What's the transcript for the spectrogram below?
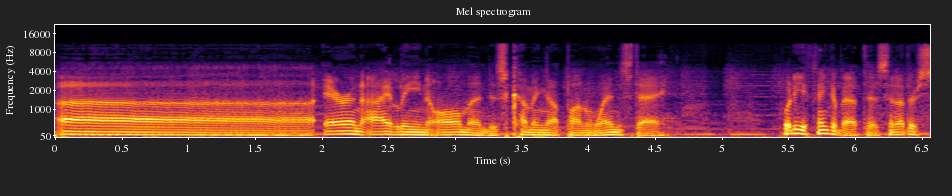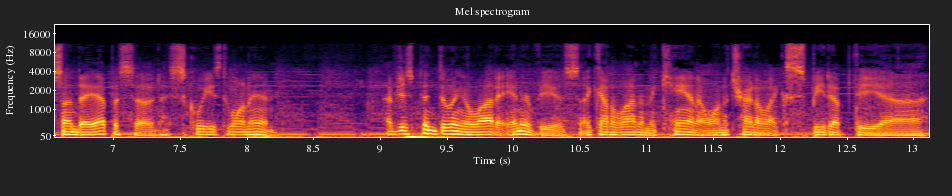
Uh, Erin Eileen Almond is coming up on Wednesday. What do you think about this? Another Sunday episode. I squeezed one in. I've just been doing a lot of interviews. I got a lot in the can. I want to try to like speed up the uh,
